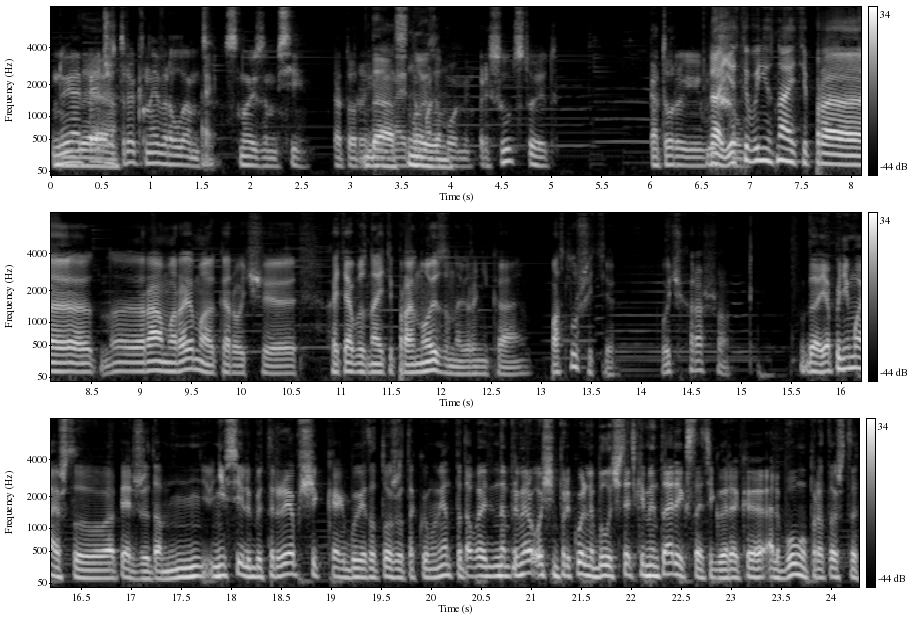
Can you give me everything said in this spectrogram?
Ну и опять же трек Neverland с Noise MC, который на этом альбоме присутствует который вышел. Да, если вы не знаете про э, Рама Рема, короче, хотя бы знаете про Нойза наверняка, послушайте, очень хорошо. Да, я понимаю, что, опять же, там не все любят рэпчик, как бы это тоже такой момент. Потому, например, очень прикольно было читать комментарии, кстати говоря, к альбому про то, что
